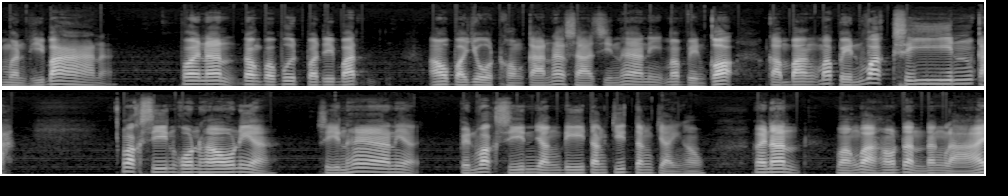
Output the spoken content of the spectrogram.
เหมือนผีบ้านะเพราะฉะนั้นต้องประพฤติปฏิบัติ เอาประโยชน์ของการรักษาศีลห้านี่มาเป็นเกาะ กำบังมาเป็นวัคซีนกะ วัคซีนคนเฮาเนี่ยศีลห้าเนี่ยเป็นวัคซีนอย่างดีตั้งจิตตั้งใจเฮาเพราะนั้นหวังว่าเฮาท่านทั้งหลาย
